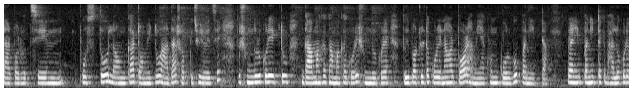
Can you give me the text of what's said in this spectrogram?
তারপর হচ্ছে পোস্ত, লঙ্কা, টমেটো, আদা সব কিছুই রয়েছে। তো সুন্দর করে একটু গা মাখা গা মাখা করে সুন্দর করে দই পটলটা করে নেওয়ার পর আমি এখন করব পনিরটা। পনির পনিরটাকে ভালো করে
